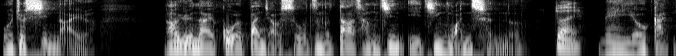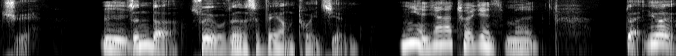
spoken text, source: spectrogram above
我就醒来了。然后原来过了半小时，我整个大肠镜已经完成了，对，没有感觉，嗯，真的，所以我真的是非常推荐。你很像在推荐什么？对，因为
